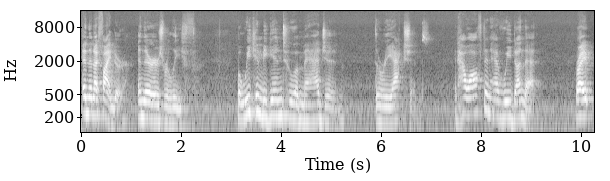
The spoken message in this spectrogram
And then I find her, and there is relief. But we can begin to imagine the reactions. And how often have we done that? right?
